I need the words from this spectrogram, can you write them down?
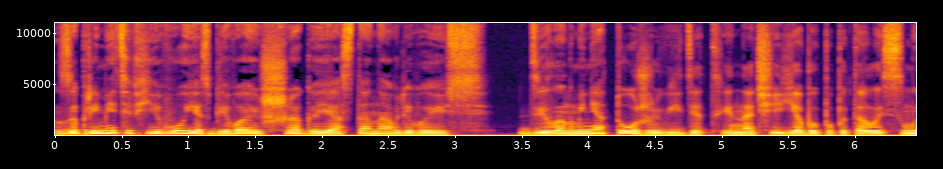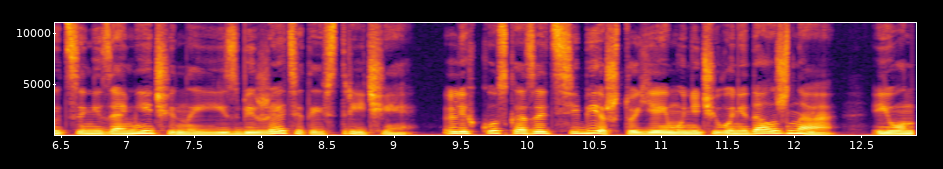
Заприметив его, я сбиваюсь с шага и останавливаюсь. Дилан меня тоже видит, иначе я бы попыталась смыться незамеченной и избежать этой встречи. Легко сказать себе, что я ему ничего не должна, и он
